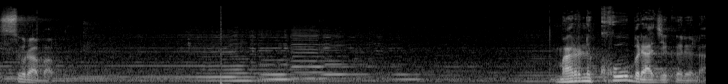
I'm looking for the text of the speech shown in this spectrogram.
સુરા બાપુ મહારાજને ખૂબ રાજી કરેલા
